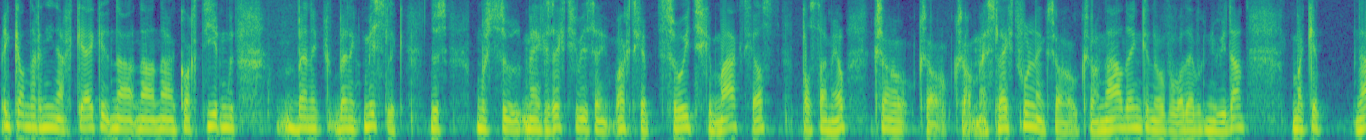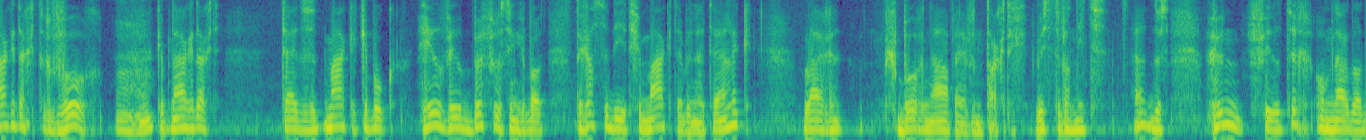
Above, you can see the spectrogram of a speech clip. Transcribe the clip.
Ik kan daar niet naar kijken. Na, na, na een kwartier ben ik, ben ik misselijk. Dus moest er mij gezegd geweest zijn, wacht, je hebt zoiets gemaakt, gast, pas daarmee op. Ik zou, ik zou, ik zou mij slecht voelen en ik zou, ik zou nadenken over wat heb ik nu gedaan. Maar ik heb nagedacht ervoor. Mhm. Ik heb nagedacht tijdens het maken. Ik heb ook heel veel buffers ingebouwd. De gasten die het gemaakt hebben uiteindelijk waren geboren na 85, wisten van niets. Dus hun filter om naar dat,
